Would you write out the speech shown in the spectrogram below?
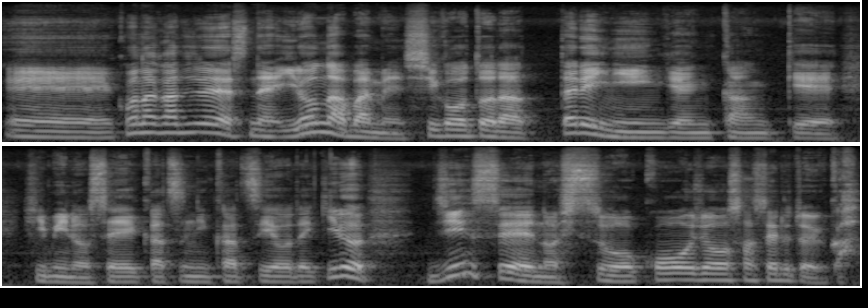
えー、こんな感じでですねいろんな場面仕事だったり人間関係日々の生活に活用できる人生の質を向上させるというか、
